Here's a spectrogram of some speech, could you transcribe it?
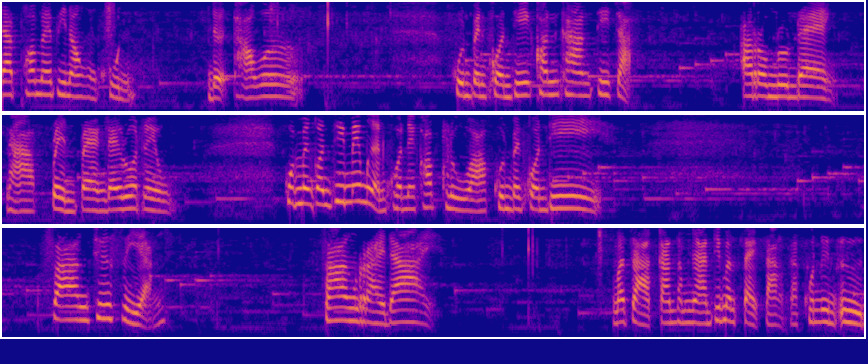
ญาติพ่อแม่พี่น้องของคุณเดอะทาวเวอร์ คุณเป็นคนที่ค่อนข้างที่จะอารมณ์รุนแรงนะเปลี่ยนแปลงได้รวดเร็ว คุณเป็นคนที่ไม่เหมือนคนในครอบครัว คุณเป็นคนที่ สร้างชื่อเสียง สร้างรายได้ มาจากการทำงานที่มันแตกต่างจากคนอื่น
